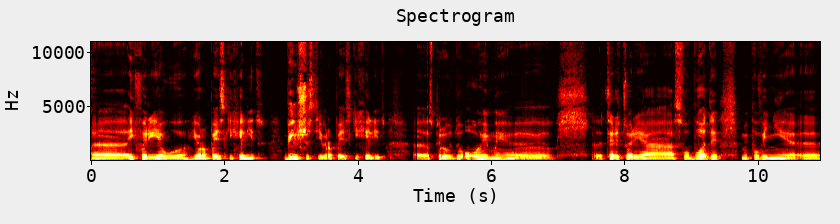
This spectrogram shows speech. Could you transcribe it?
е, ейфорія у європейських еліт, більшості європейських еліт е, з приводу ой, ми е, територія свободи, ми повинні е,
